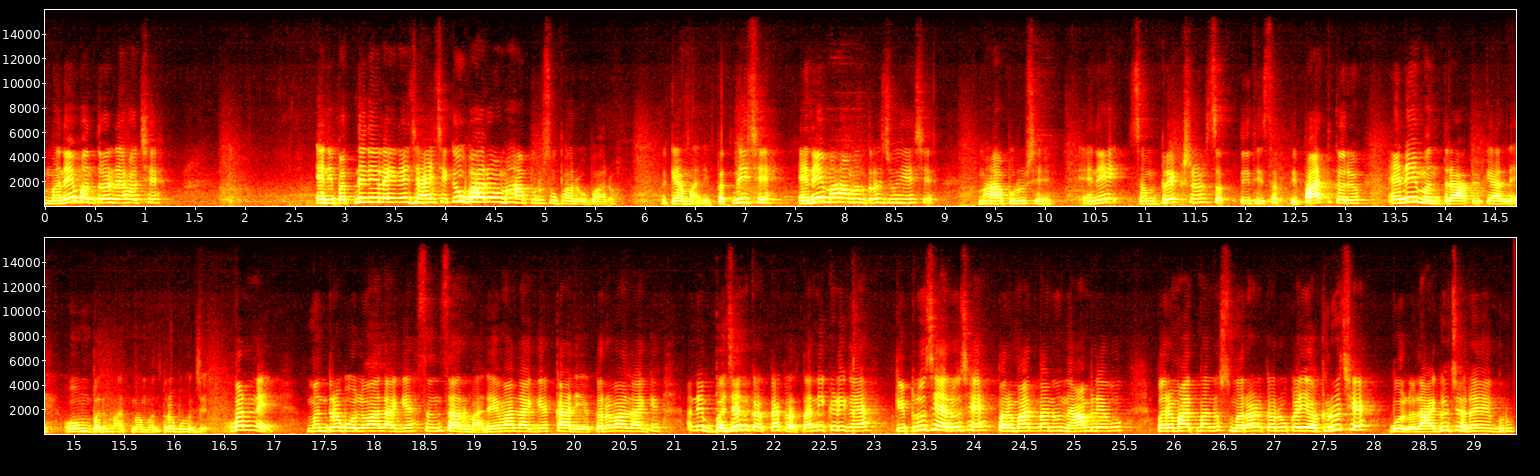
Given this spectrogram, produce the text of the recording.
મને મંત્ર લેવો છે. એની પત્નીને લઈને જાય છે કે, ઊભા રહો, મહાપુરુષ, ઊભા રહો ઊભા રહો. તો કે અમારી પત્ની છે, એને મહામંત્ર જોઈએ છે. મહાપુરુષે એને સંપ્રેક્ષણ શક્તિથી શક્તિપાત કર્યો. એને મંત્ર આપ્યો કે આ લે, ઓમ પરમાત્મા મંત્ર બોલજે. બંને મંત્ર બોલવા લાગ્યા, સંસારમાં રહેવા લાગ્યા, કાર્ય કરવા લાગ્યા અને ભજન કરતાં કરતાં નીકળી ગયા. કેટલું સહેલું છે? પરમાત્માનું નામ લેવું, પરમાત્માનું સ્મરણ કરવું કંઈ અઘરું છે? બોલો, લાગ્યું જરાય અઘરું?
